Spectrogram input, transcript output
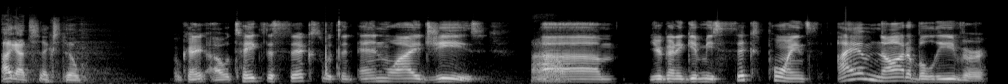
I got six too. Okay, I will take the six with an NYGs. Um, you're going to give me six points. I am not a believer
